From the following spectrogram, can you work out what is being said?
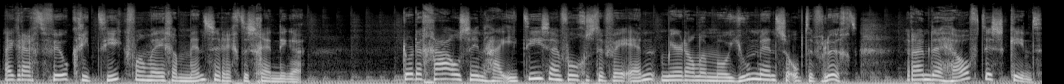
Hij krijgt veel kritiek vanwege mensenrechten schendingen. Door de chaos in Haiti zijn volgens de VN meer dan een miljoen mensen op de vlucht. Ruim de helft is kind.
